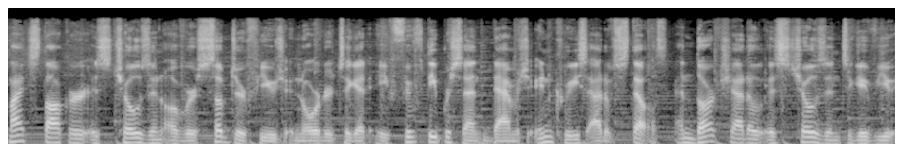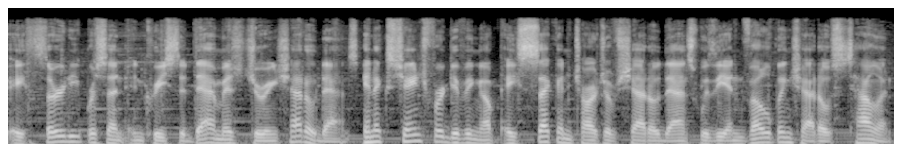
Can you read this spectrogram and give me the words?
Night Stalker is chosen over Subterfuge in order to get a 50% damage increase out of stealth, and Dark Shadow is chosen to give you a 30% increase to damage during Shadow Dance, in exchange for giving up a second charge of Shadow Dance with the Enveloping Shadows talent.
